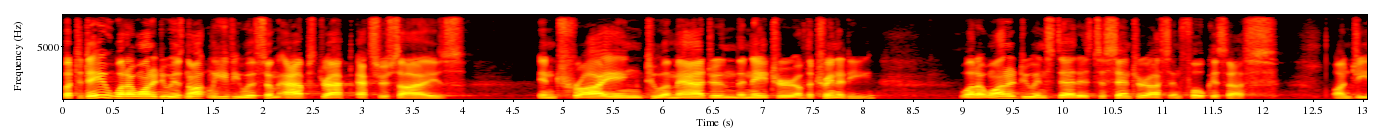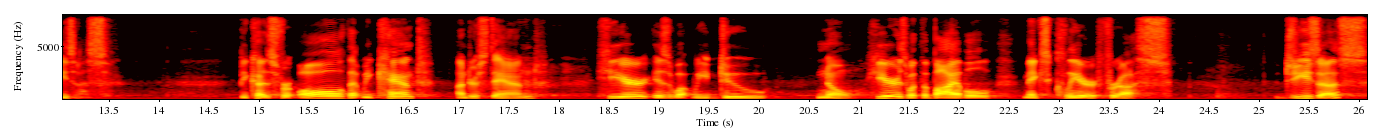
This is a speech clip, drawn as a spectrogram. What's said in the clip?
But today, what I want to do is not leave you with some abstract exercise in trying to imagine the nature of the Trinity. What I want to do instead is to center us and focus us on Jesus. Because for all that we can't understand, here is what we do know. Here is what the Bible makes clear for us Jesus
